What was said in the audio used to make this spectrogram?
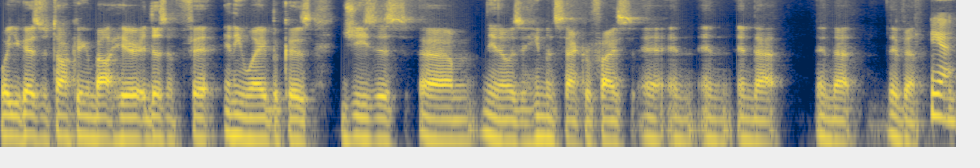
what you guys are talking about here it doesn't fit anyway because jesus um, you know is a human sacrifice in in in that in that event Yeah,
